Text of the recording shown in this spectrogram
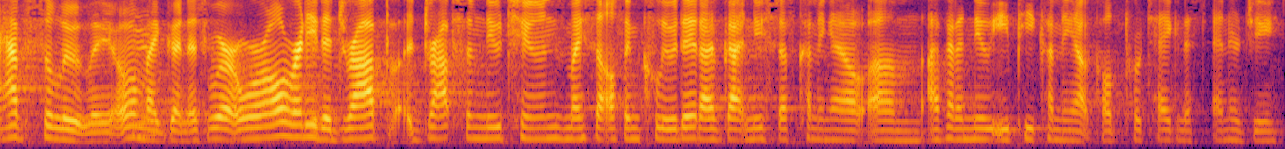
Absolutely. Oh my goodness. We're, we're all ready to drop drop some new tunes, myself included. I've got new stuff coming out. Um, I've got a new EP coming out called Protagonist Energy,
